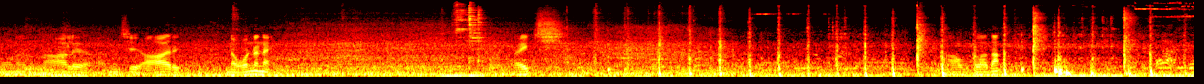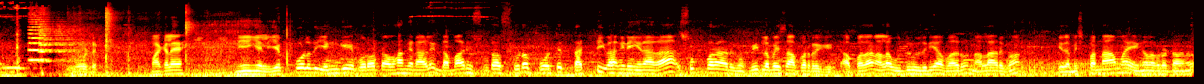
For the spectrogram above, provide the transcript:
மூணு நாலு அஞ்சு ஆறு. இன்னும் ஒன்றுண்ணே. ரைட் அவ்வளோதான். ரோடு. மகளே நீங்கள் எப்பொழுது எங்கே பரோட்டா வாங்கினாலும் இந்த மாதிரி சுட சுட போட்டு தட்டி வாங்கினீங்கன்னா தான் சூப்பராக இருக்கும். வீட்டில் போய் சாப்பிட்றதுக்கு. அப்போ தான் நல்லா உதிரி உதிரியாக வரும் நல்லாயிருக்கும் இதை மிஸ் பண்ணாமல் எங்கள் பரோட்டான்னு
